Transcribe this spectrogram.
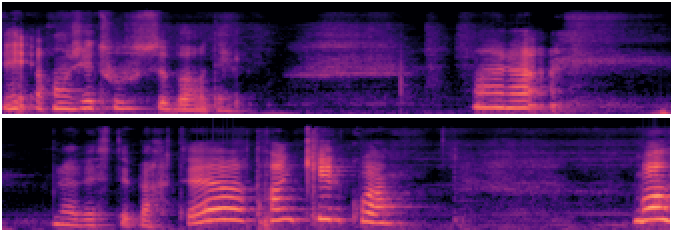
Et ranger tout ce bordel. Voilà. La veste est par terre. Tranquille, quoi. Bon.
